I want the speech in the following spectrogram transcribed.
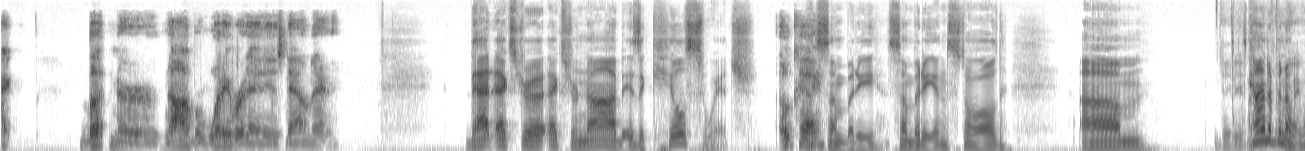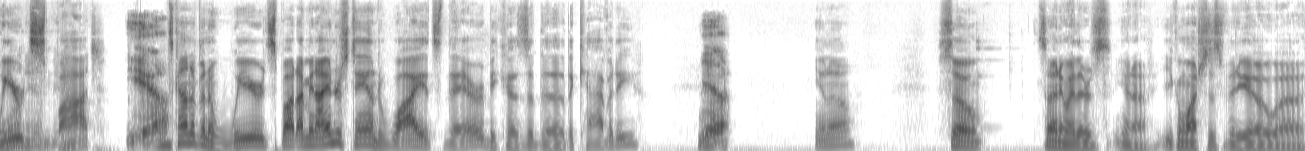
back button or knob or whatever that is down there? that extra extra knob is a kill switch Okay. that somebody somebody installed. Um, it's kind of in a right one weird in, yeah. spot. yeah. It's kind of in a weird spot. I mean, I understand why it's there because of the the cavity, Yeah. you know. So, so anyway, there's you know you can watch this video. Uh,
